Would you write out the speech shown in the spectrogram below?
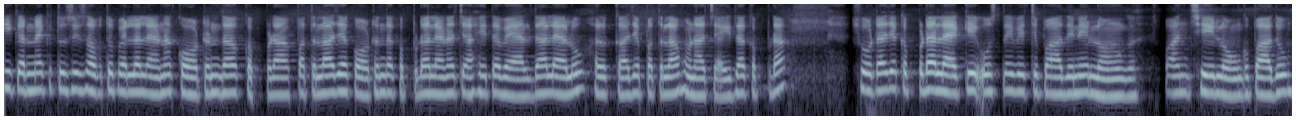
ਕੀ ਕਰਨਾ ਕਿ ਤੁਸੀਂ ਸਭ ਤੋਂ ਪਹਿਲਾਂ ਲੈਣਾ ਕਾਟਨ ਦਾ ਕੱਪੜਾ, ਪਤਲਾ ਜਿਹਾ ਕਾਟਨ ਦਾ ਕੱਪੜਾ ਲੈਣਾ, ਚਾਹੇ ਤਾਂ ਵੈਲ ਦਾ ਲੈ ਲਓ, ਹਲਕਾ ਜਿਹਾ ਪਤਲਾ ਹੋਣਾ ਚਾਹੀਦਾ ਕੱਪੜਾ। ਛੋਟਾ ਜਿਹਾ ਕੱਪੜਾ ਲੈ ਕੇ ਉਸ ਦੇ ਵਿੱਚ ਪਾ ਦੇਣੇ ਲੌਂਗ, ਪੰਜ ਛੇ ਲੌਂਗ ਪਾ ਦਿਓ।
